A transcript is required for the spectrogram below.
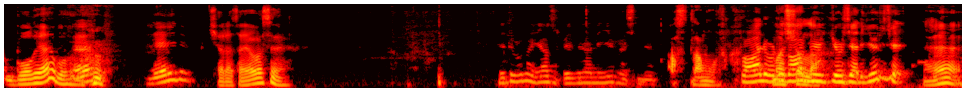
Bu ya bu. He? Neydi? Kerata yavası. Dedi buna yazık birbirlerini yemesinler. Aslan vur. Bu hali orada daha Maşallah. büyük görseli görünce. He.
